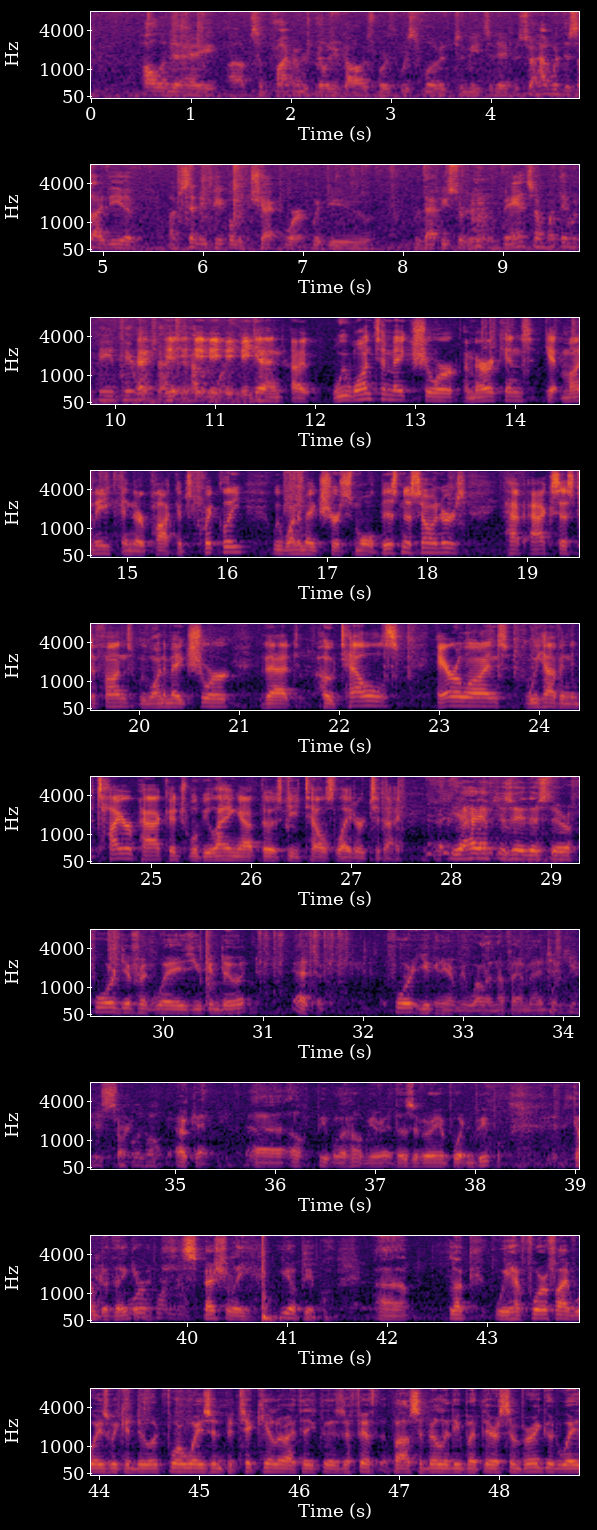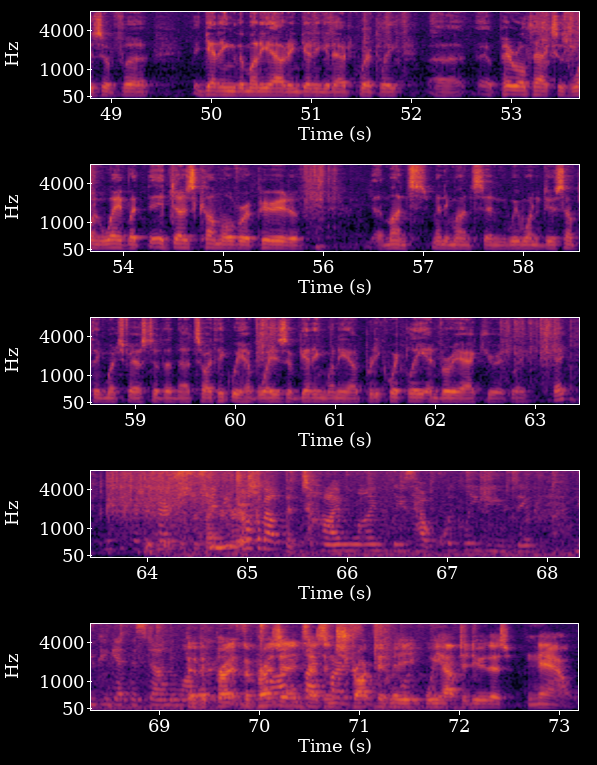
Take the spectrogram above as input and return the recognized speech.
holiday, uh, some five hundred billion dollars worth was floated to me today. But So how would this idea of, of sending people a check work? Would you Would that be sort of an advance on what they would pay in payroll tax? or how would it I- work? I- Again, uh, we want to make sure Americans get money in their pockets quickly. We want to make sure small business owners have access to funds. We want to make sure that hotels, airlines, we have an entire package. We'll be laying out those details later today. Yeah, I have to say this, there are four different ways you can do it. That's okay. Four, you can hear me well enough, I imagine. Sorry. Okay. Uh, Oh, people at home, you're right, those are very important people, come to think of it, especially your people. Uh, Look, we have four or five ways we can do it, four ways in particular. I think there's a fifth possibility, but there are some very good ways of uh, getting the money out and getting it out quickly. Uh, uh, Payroll tax is one way, but it does come over a period of uh, months, many months, and we want to do something much faster than that. So I think we have ways of getting money out pretty quickly and very accurately, okay? Can you talk about the timeline, please? How quickly do you think you can get this done and while The- The there pre- is the broad president has bipartisan instructed me, support we have to do this now.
